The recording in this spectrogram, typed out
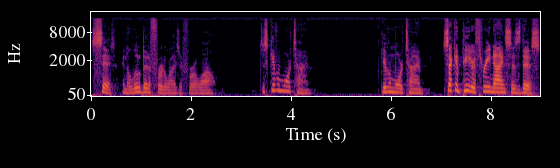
sit in a little bit of fertilizer for a while. Just give them more time. Give them more time. 2 Peter 3 9 says this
